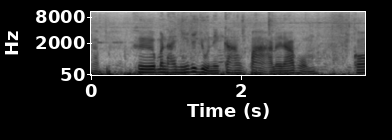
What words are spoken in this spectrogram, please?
ครับ คือบันไดนี้จะอยู่ในกลางป่าเลยนะครับผม ก็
